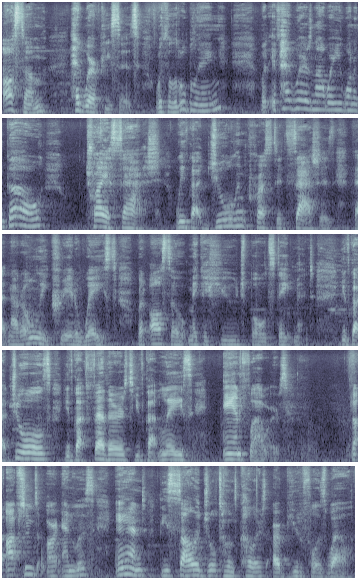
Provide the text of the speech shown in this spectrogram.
awesome headwear pieces with a little bling. But if headwear is not where you want to go, try a sash. We've got jewel encrusted sashes that not only create a waist, but also make a huge, bold statement. You've got jewels, you've got feathers, you've got lace, and flowers. The options are endless, and these solid jewel tones colors are beautiful as well.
